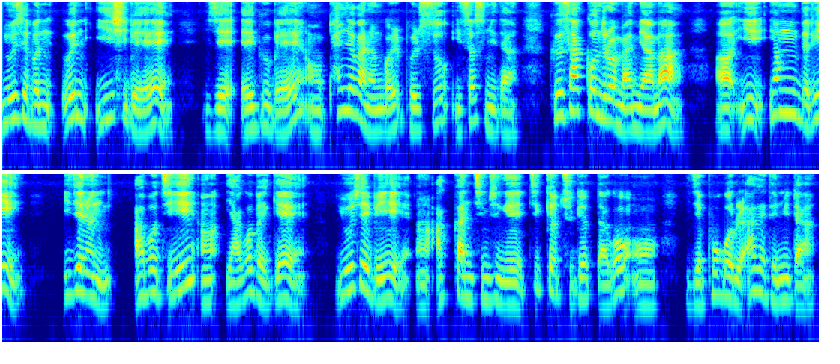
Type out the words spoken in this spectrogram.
요셉은 은 20에 이제 애굽에 어, 팔려가는 걸 볼 수 있었습니다. 그 사건으로 말미암아 어, 이 형들이 이제는 아버지 어, 야곱에게 요셉이 어, 악한 짐승에 찢겨 죽였다고 어, 이제 보고를 하게 됩니다.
